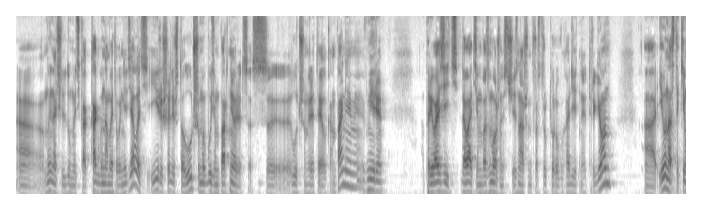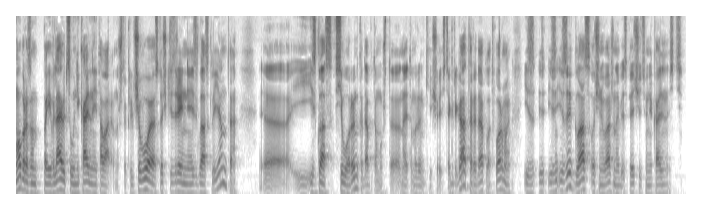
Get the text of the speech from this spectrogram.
а, мы начали думать, как, как бы нам этого не делать, и решили, что лучше мы будем партнериться с лучшими ритейл-компаниями в мире, привозить, давать им возможность через нашу инфраструктуру выходить на этот регион, а, и у нас таким образом появляются уникальные товары. Потому что ключевое с точки зрения из глаз клиента – Э, и из глаз всего рынка, да, потому что на этом рынке еще есть агрегаторы, да, платформы. Из, из, из их глаз очень важно обеспечить уникальность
